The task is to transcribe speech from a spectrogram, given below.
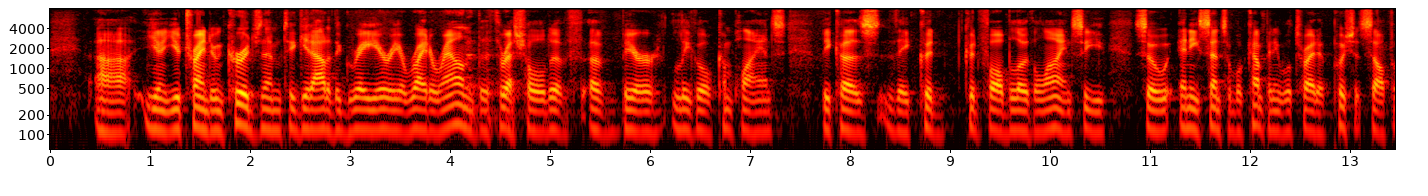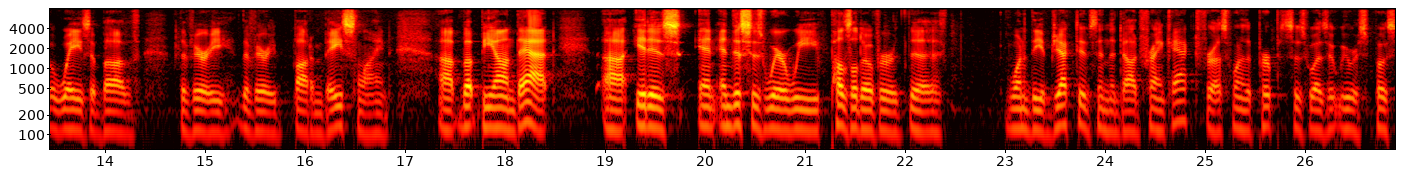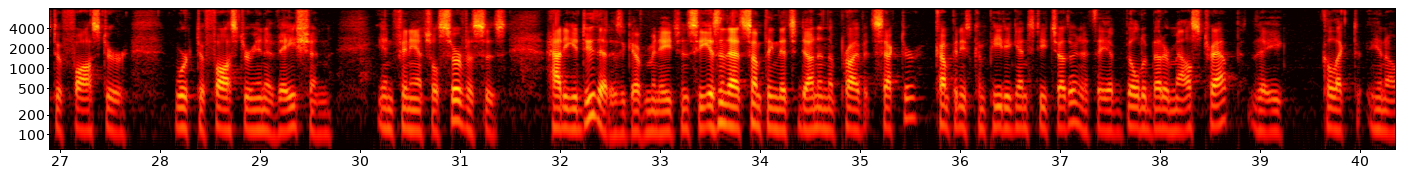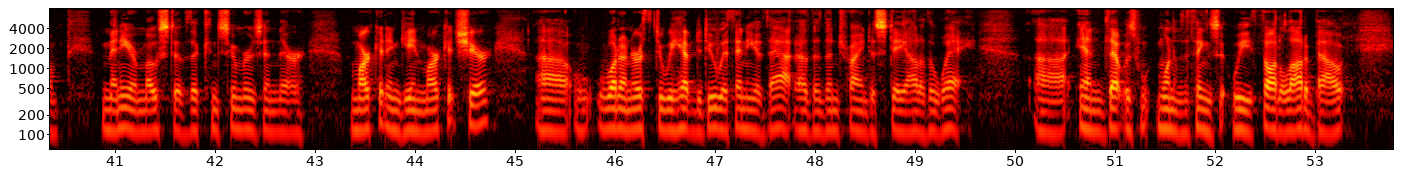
uh, you know, you're trying to encourage them to get out of the gray area right around the threshold of, of bare legal compliance because they could could fall below the line. So you, so any sensible company will try to push itself a ways above the very the very bottom baseline. Uh, but beyond that, uh, it is, and, and this is where we puzzled over the one of the objectives in the Dodd-Frank Act for us. One of the purposes was that we were supposed to foster, work to foster innovation in financial services. How do you do that as a government agency? Isn't that something that's done in the private sector? Companies compete against each other, and if they have build a better mousetrap, they collect, you know, many or most of the consumers in their market and gain market share. Uh, what on earth do we have to do with any of that other than trying to stay out of the way? Uh, and that was one of the things that we thought a lot about.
